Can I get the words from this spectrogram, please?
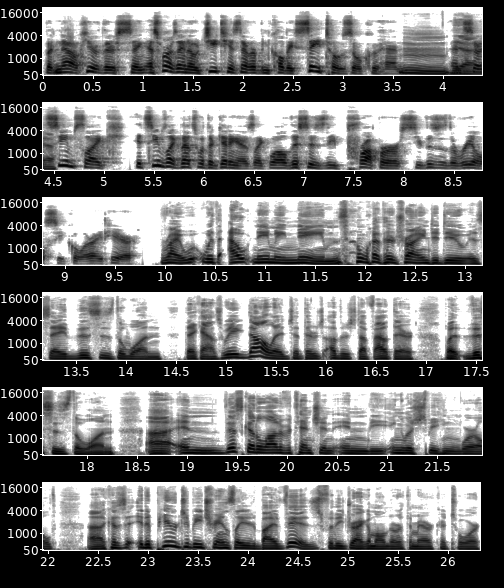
But now here they're saying, as far as I know, GT has never been called a Seito Zokuhen, mm, and yeah, so yeah. it seems like it seems like that's what they're getting at. It's like, well, this is the proper, see, this is the real sequel right here. Right, without naming names, what they're trying to do is say this is the one that counts. We acknowledge that there's other stuff out there, but this is the one. Uh, and this got a lot of attention in the English speaking world because uh, it appeared to be translated by Viz for the Dragon Ball North America tour.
